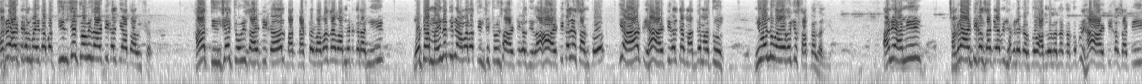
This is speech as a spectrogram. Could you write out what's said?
सगळे आर्टिकल माहीत आहे पण तीनशे चोवीस आर्टिकलची आता आवश्यक. हा तीनशे चोवीस आर्टिकल डॉक्टर बाबासाहेब आंबेडकरांनी मोठ्या मेहनतीने आम्हाला तीनशे चोवीस आर्टिकल दिला. हा आर्टिकल हे सांगतो की हा ह्या आर्टिकलच्या माध्यमातून निवडणूक आयोगाची स्थापना झाली आहे. आणि आम्ही सगळ्या आर्टिकलसाठी आम्ही झगडे करतो आंदोलनं करतो पण ह्या आर्टिकलसाठी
